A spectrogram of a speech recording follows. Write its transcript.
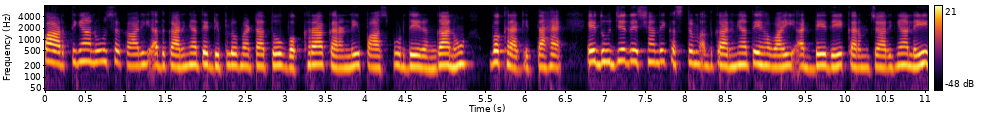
ਭਾਰਤੀਆਂ ਨੂੰ ਸਰਕਾਰੀ ਅਧਿਕਾਰੀਆਂ ਤੇ ਡਿਪਲੋਮੈਟਾਂ ਤੋਂ ਵੱਖਰਾ ਕਰਨ ਲਈ ਪਾਸਪੋਰਟ ਦੇ ਰੰਗਾਂ ਨੂੰ ਵੱਖਰਾ ਕੀਤਾ ਹੈ। ਇਹ ਦੂਜੇ ਦੇਸ਼ਾਂ ਦੇ ਕਸਟਮ ਅਧਿਕਾਰੀਆਂ ਤੇ ਹਵਾਈ ਅੱਡੇ ਦੇ ਕਰਮਚਾਰੀਆਂ ਲਈ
